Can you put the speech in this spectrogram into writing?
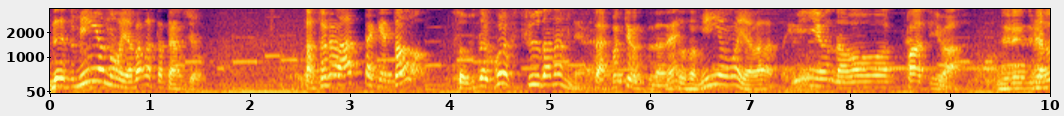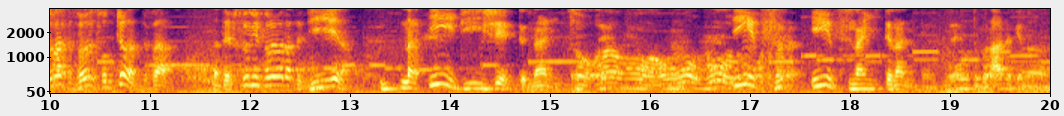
で、ミニオンの方がやばかったって話よ。あ、それはあったけど、そう、これ普通だな、みたいな。さあ、こっちが普通だねそう。そう、ミニオンはやばかったけど。ミニオンの泡パーティーは、ぬれぬれだってそれ、そっちはだってさ、だって普通にそれはだって DJ だもん。なんか、いい DJ って何？そう、俺はもう、もう、もう、いいついいつなぎって何？と思って。ろ思うところあるけど。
